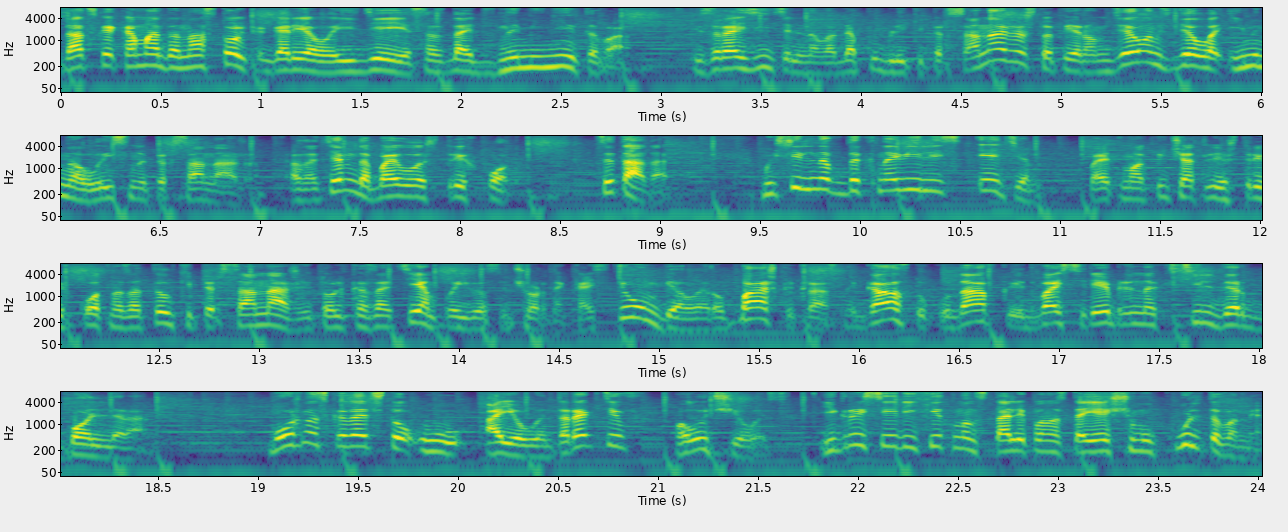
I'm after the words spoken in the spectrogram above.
Датская команда настолько горела идеей создать знаменитого и заразительного для публики персонажа, что первым делом сделала именно лысину персонажа, а затем добавила штрих-код. Цитата. Мы сильно вдохновились этим, поэтому отпечатали штрих-код на затылке персонажей, только затем появился черный костюм, белая рубашка, красный галстук, удавка и два серебряных сильвер-боллера. Можно сказать, что у IO Interactive получилось. Игры серии Hitman стали по-настоящему культовыми.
